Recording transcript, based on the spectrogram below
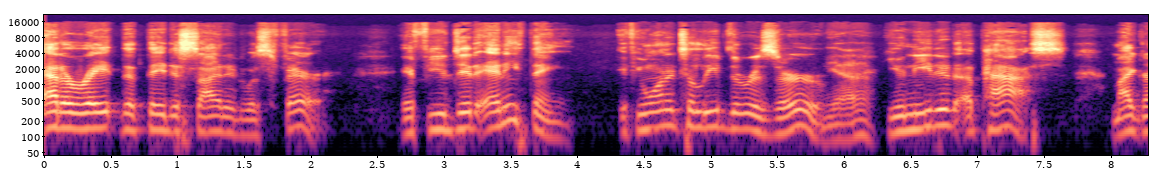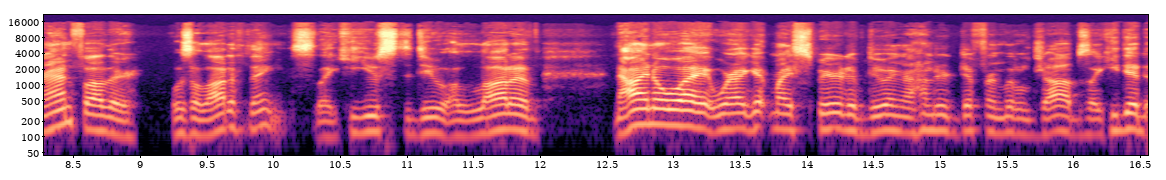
at a rate that they decided was fair. If you did anything, if you wanted to leave the reserve, yeah you needed a pass. My grandfather was a lot of things. Like he used to do a lot of now I know why where I get my spirit of doing a hundred different little jobs. Like he did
